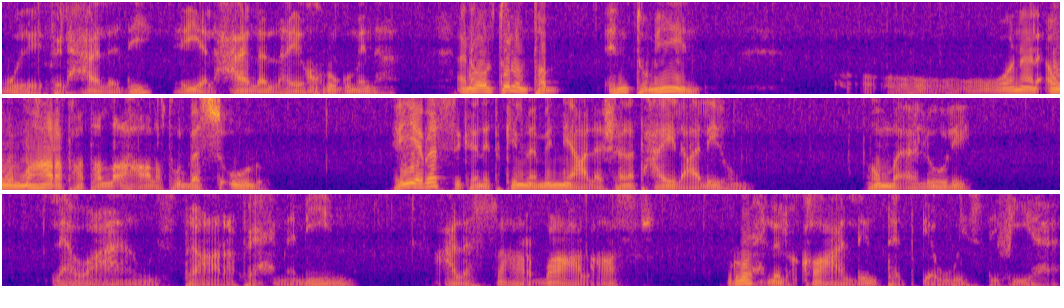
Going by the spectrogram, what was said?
وفي الحالة دي هي الحالة اللي هيخرجوا منها. أنا قلت لهم طب أنتوا مين؟ وأنا أول ما هعرف هطلقها على طول بس قولوا. هي بس كانت كلمة مني علشان أتحايل عليهم. هم قالوا لي لو عاوز تعرف إحنا مين على الساعة أربعة العصر روح للقاعة اللي أنت اتجوزت فيها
